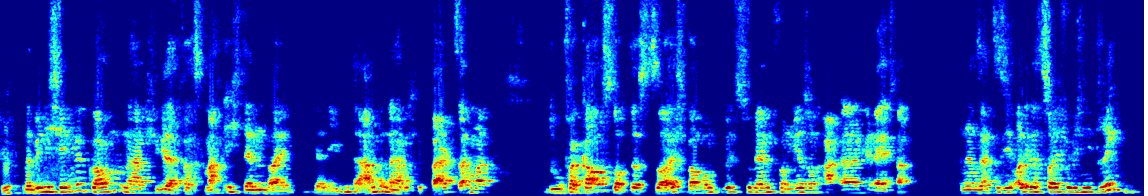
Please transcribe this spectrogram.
Mhm. Und da bin ich hingekommen und habe ich gedacht, was mache ich denn bei der lieben Dame? Und da habe ich gefragt, sag mal, du verkaufst doch das Zeug, warum willst du denn von mir so ein äh, Gerät haben? Und dann sagte sie, Olli, das Zeug würde ich nie trinken.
